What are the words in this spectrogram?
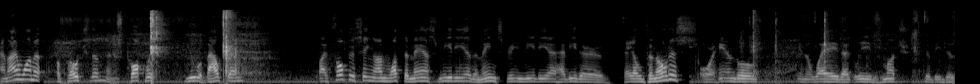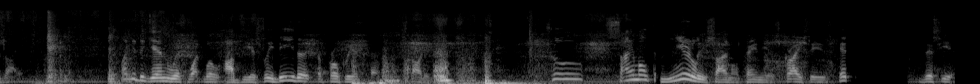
And I want to approach them and talk with you about them by focusing on what the mass media, the mainstream media, have either failed to notice or handled in a way that leaves much to be desired. Let me begin with what will obviously be the appropriate starting place. Two simul- nearly simultaneous crises hit this year.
